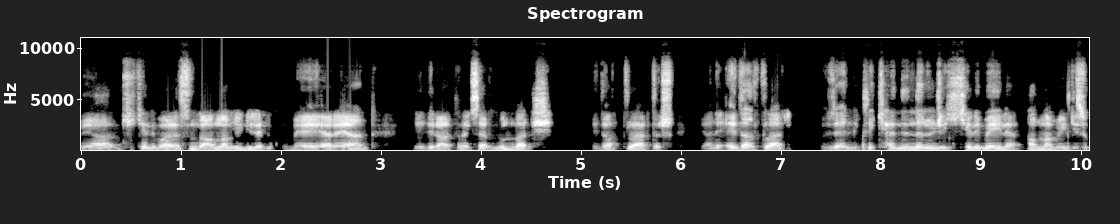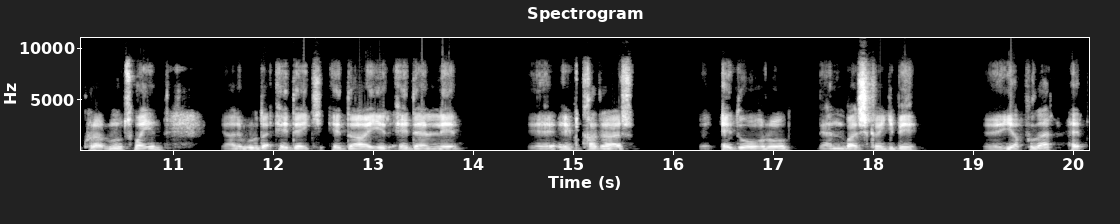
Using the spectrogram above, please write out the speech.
veya iki kelime arasında anlam ilgileri kurmaya yarayan nedir arkadaşlar? Bunlar edatlardır. Yani edatlar özellikle kendinden önceki kelimeyle anlam ilgisi kurar. Unutmayın. Yani burada edek, edair, edenli, e, kadar, e, e doğru, den başka gibi e, yapılar hep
